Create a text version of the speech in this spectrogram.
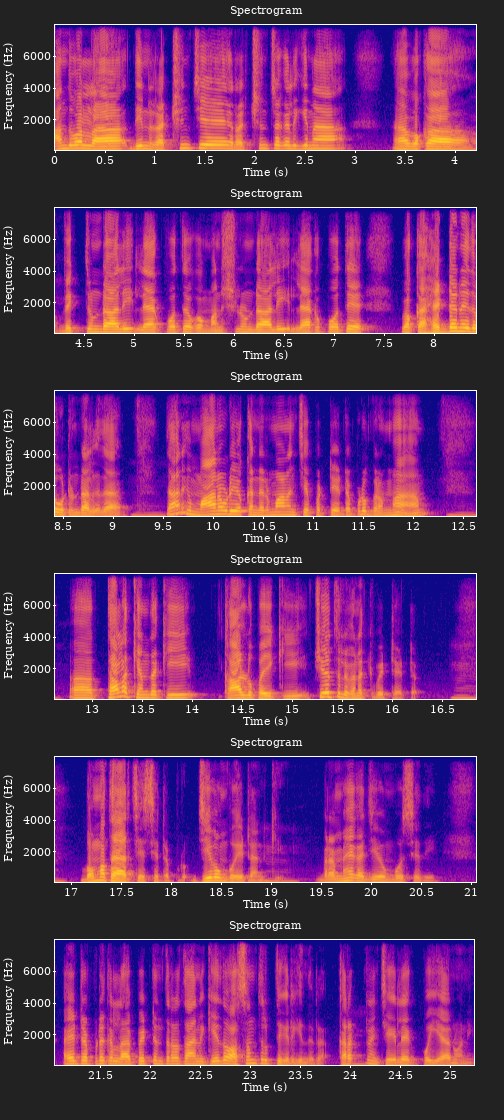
అందువల్ల దీన్ని రక్షించే రక్షించగలిగిన ఒక వ్యక్తి ఉండాలి లేకపోతే ఒక మనుషులు ఉండాలి లేకపోతే ఒక హెడ్ అనేది ఒకటి ఉండాలి కదా? దానికి మానవుడి యొక్క నిర్మాణం చేపట్టేటప్పుడు బ్రహ్మ తల కిందకి కాళ్ళు పైకి చేతులు వెనక్కి పెట్టేట. బొమ్మ తయారు చేసేటప్పుడు జీవం పోయటానికి. బ్రహ్మేగా జీవం పోసేది. అయ్యేటప్పటికల్లా పెట్టిన తర్వాత ఆయనకి ఏదో అసంతృప్తి కలిగిందట. కరెక్ట్ నేను చేయలేకపోయాను అని.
